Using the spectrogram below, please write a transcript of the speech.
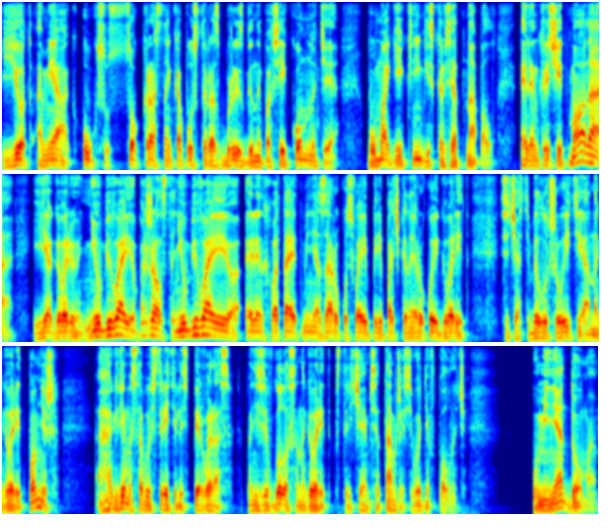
Йод, аммиак, уксус, сок красной капусты разбрызганы по всей комнате. Бумаги и книги скользят на пол. Эллен кричит «Мона!» И я говорю «Не убивай ее, пожалуйста, не убивай ее!» Эллен хватает меня за руку своей перепачканной рукой и говорит «Сейчас тебе лучше уйти». Она говорит «Помнишь?» «А где мы с тобой встретились первый раз?» Понизив голос, она говорит «Встречаемся там же, сегодня в полночь». «У меня дома».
